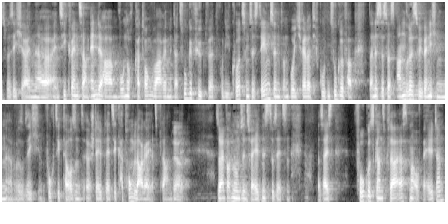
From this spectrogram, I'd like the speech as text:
was weiß ich, ein, äh, ein Sequencer am Ende haben, wo noch Kartonware mit dazugefügt wird, wo die kurz im System sind und wo ich relativ guten Zugriff habe, dann ist das was anderes, wie wenn ich ein, äh, was weiß ich, 50.000 äh, Stellplätze Kartonlager jetzt planen würde. Ja. Also einfach nur, um es ins Verhältnis zu setzen. Das heißt, Fokus ganz klar erstmal auf Behältern.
